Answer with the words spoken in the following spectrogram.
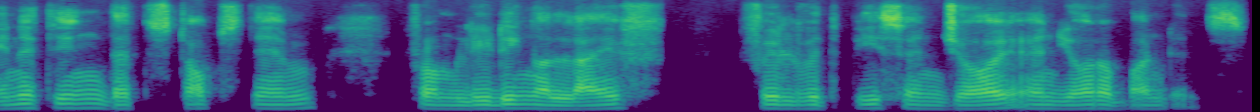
anything that stops them from leading a life filled with peace and joy and your abundance.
